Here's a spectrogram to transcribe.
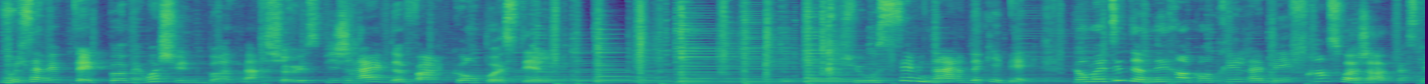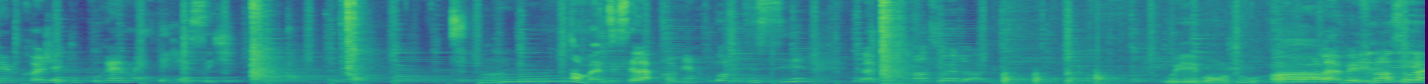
Vous le savez peut-être pas, mais moi, je suis une bonne marcheuse, puis je rêve de faire Compostelle. Je suis au séminaire de Québec, puis on m'a dit de venir rencontrer l'abbé François Jacques parce qu'il y a un projet qui pourrait m'intéresser. Hmm, on m'a dit que c'est la première porte ici, l'abbé François Jacques. Oui, bonjour. Bonjour, l'abbé Amélie, François.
